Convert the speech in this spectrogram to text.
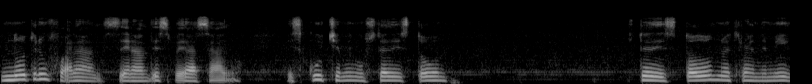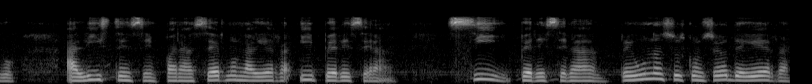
no triunfarán, serán despedazados Escúchenme ustedes todos, ustedes todos nuestros enemigos, alístense para hacernos la guerra y perecerán. Sí, perecerán. Reúnan sus consejos de guerra,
